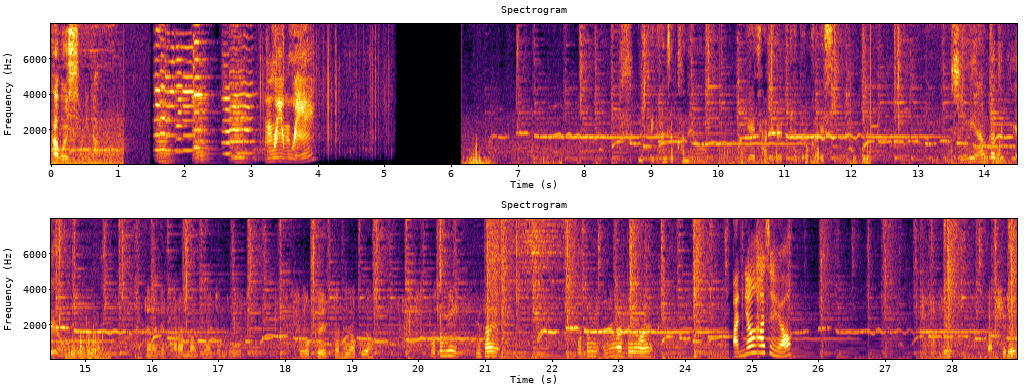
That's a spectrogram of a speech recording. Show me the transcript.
가고 있습니다. 근데 되게 한적하네요. 여기에 자리를 펴도록 하겠습니다. 짐이 한가득이에요. 간단하게 바람 맞이할 정도 이렇게 일단 해놨고요. 뽀송이 인사해. 뽀송이 안녕하세요 해. 안녕하세요. 이제 낚시를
